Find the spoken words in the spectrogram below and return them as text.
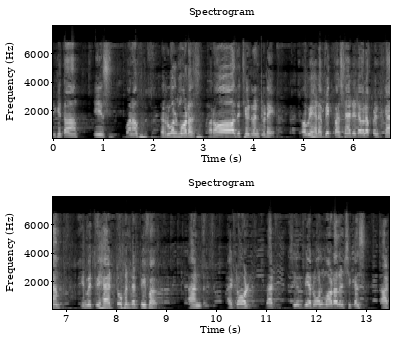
Nikita is one of the role models for all the children today. So we had a big personality development camp in which we had 200 people. And I told that she will be a role model and she can start.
